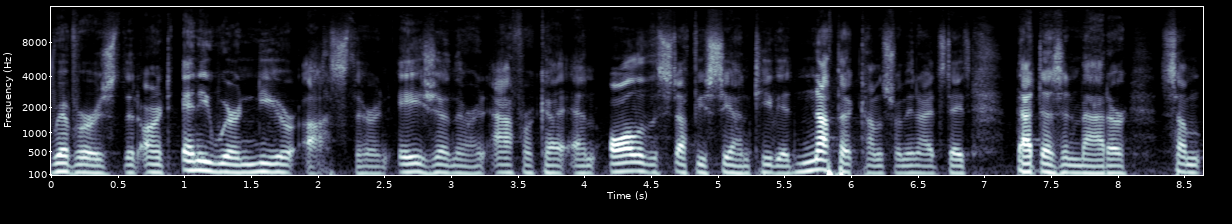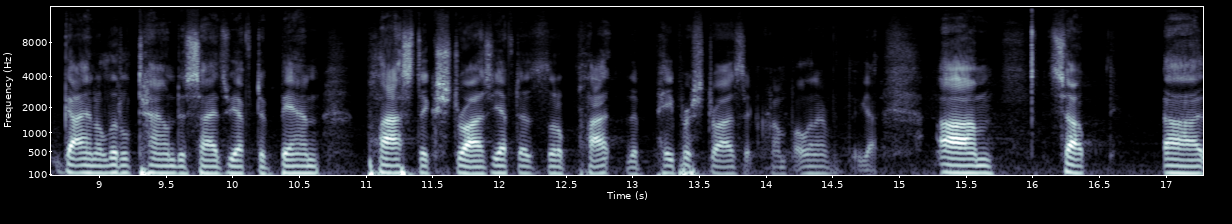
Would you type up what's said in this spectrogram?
rivers that aren't anywhere near us. They're in Asia and they're in Africa, and all of the stuff you see on TV, nothing comes from the United States. That doesn't matter. Some guy in a little town decides we have to ban plastic straws. You have to have little pla- the paper straws that crumple and everything. Yeah. Um, so, uh,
